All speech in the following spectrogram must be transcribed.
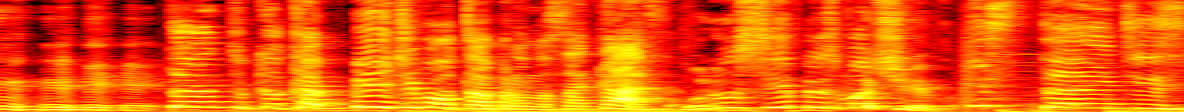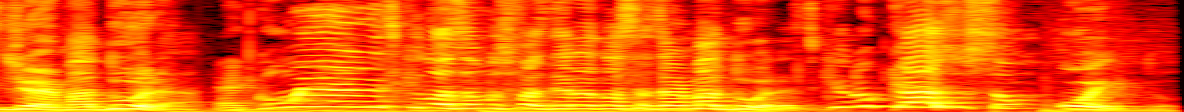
Tanto que eu acabei de voltar para nossa casa por um simples motivo: estandes de armadura. É com eles que nós vamos fazer as nossas armaduras, que no caso são oito.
